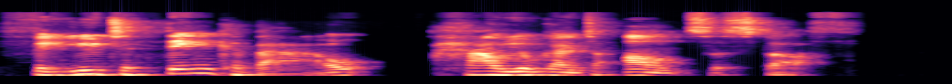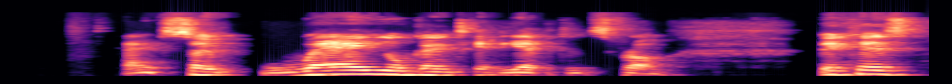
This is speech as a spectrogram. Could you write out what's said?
for you to think about how you're going to answer stuff. Okay, so where you're going to get the evidence from. Because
